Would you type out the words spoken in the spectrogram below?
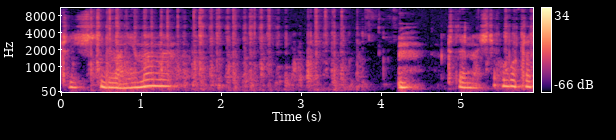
32 nie mamy. 14 oboczek.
